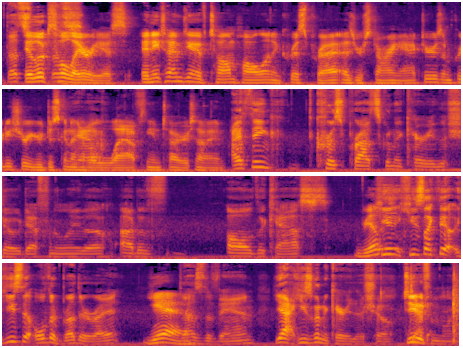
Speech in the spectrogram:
That's It looks that's- hilarious. Anytime you have Tom Holland and Chris Pratt as your starring actors, I'm pretty sure you're just gonna have a laugh the entire time. I think Chris Pratt's gonna carry the show definitely though. Out of all the cast, Really? he, he's like the he's the older brother, right? yeah. That has the van. Yeah, he's gonna carry the show. Dude, definitely.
